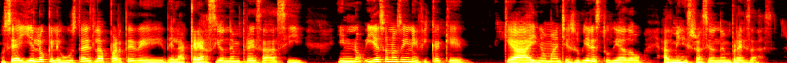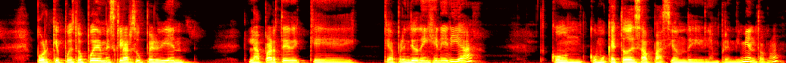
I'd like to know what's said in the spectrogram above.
O sea, y él lo que le gusta es la parte de, de la creación de empresas y, y, no, y eso no significa que que, ay, no manches, hubiera estudiado administración de empresas, porque pues lo puede mezclar súper bien la parte de que, que aprendió de ingeniería con como que toda esa pasión del emprendimiento, ¿no?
